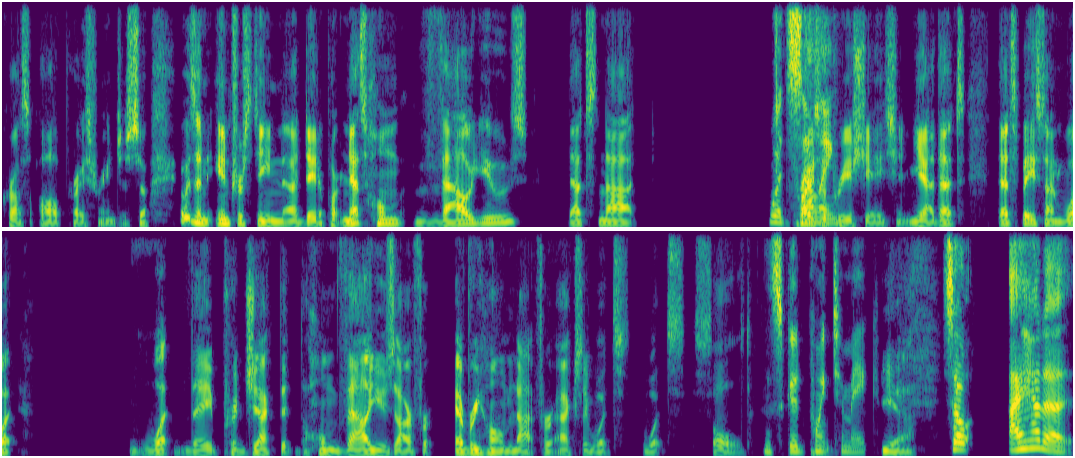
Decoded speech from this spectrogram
across all price ranges. So it was an interesting uh, data point. And that's home values. That's not What's price selling? appreciation. Yeah, that's that's based on what what they project that the home values are for every home, not for actually what's what's sold. That's a good point to make. Yeah. So I had a,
